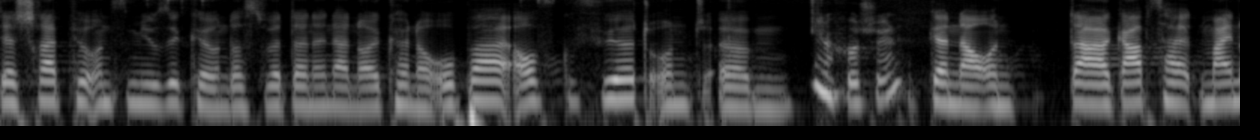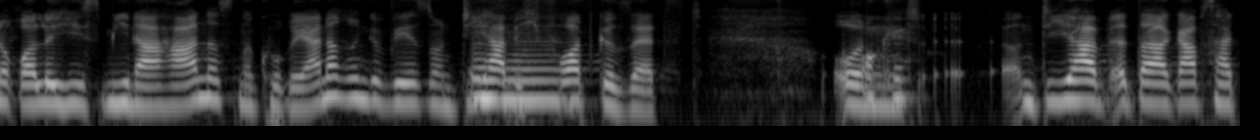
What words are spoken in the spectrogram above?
der schreibt für uns ein Musical und das wird dann in der Neuköllner Oper aufgeführt und ähm, Ja, voll schön. Genau, und da gab es halt, meine Rolle hieß Mina Hahn, ist eine Koreanerin gewesen und die habe ich fortgesetzt. Und, Okay. Und die hab, da gab es halt,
